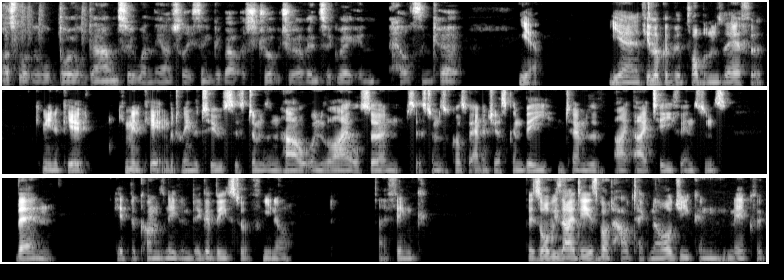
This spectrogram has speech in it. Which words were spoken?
That's what it'll boil down to when they actually think about a structure of integrating health and care. Yeah, yeah. and if you look at the problems there for communicate communicating between the two systems and how unreliable certain systems across the NHS can be in terms of IT, for instance, then it becomes an even bigger beast of you know. I think there's all these ideas about how technology can make the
